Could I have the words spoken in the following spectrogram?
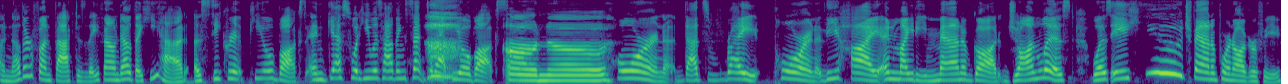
Another fun fact is they found out that he had a secret P.O. box, and guess what he was having sent to that P.O. box? Oh no. Porn. That's right. Porn. The high and mighty man of God, John List, was a huge fan of pornography.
